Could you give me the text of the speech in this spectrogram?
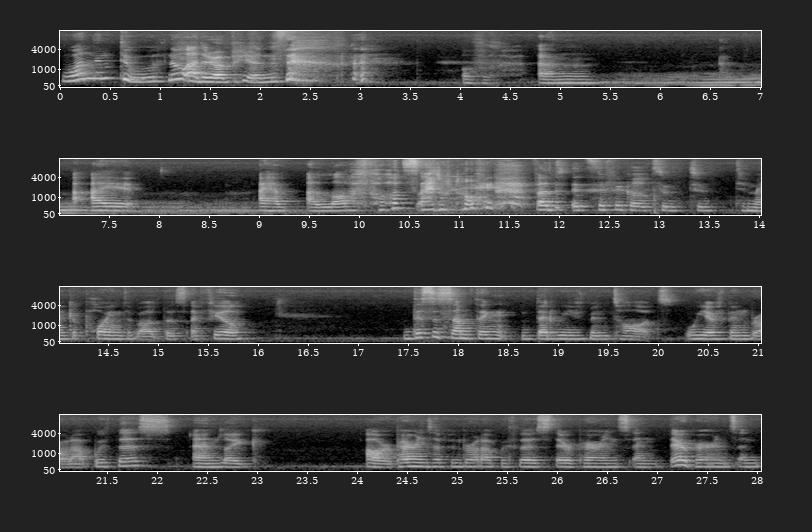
one and two, no other options? Oh, um, I I have a lot of thoughts. I don't know, but it's difficult to to to make a point about this. I feel this is something that we've been taught. We have been brought up with this, and like our parents have been brought up with this, their parents and their parents, and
